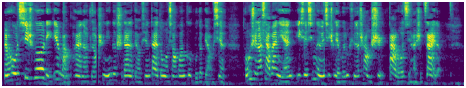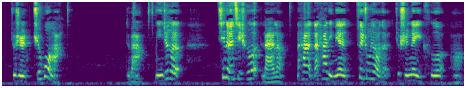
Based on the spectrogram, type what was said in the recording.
然后汽车锂电板块呢，主要是宁德时代的表现带动了相关个股的表现，同时呢，下半年一些新能源汽车也会陆续的上市，大逻辑还是在的。就是缺货嘛，对吧？你这个新能源汽车来了，那它那它里面最重要的就是那一颗啊，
